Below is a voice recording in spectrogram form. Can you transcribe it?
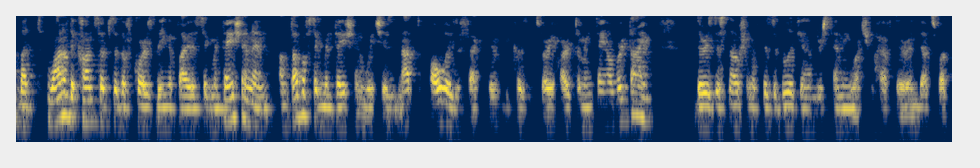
But one of the concepts that, of course, being applied is segmentation. And on top of segmentation, which is not always effective because it's very hard to maintain over time, there is this notion of visibility and understanding what you have there. And that's what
